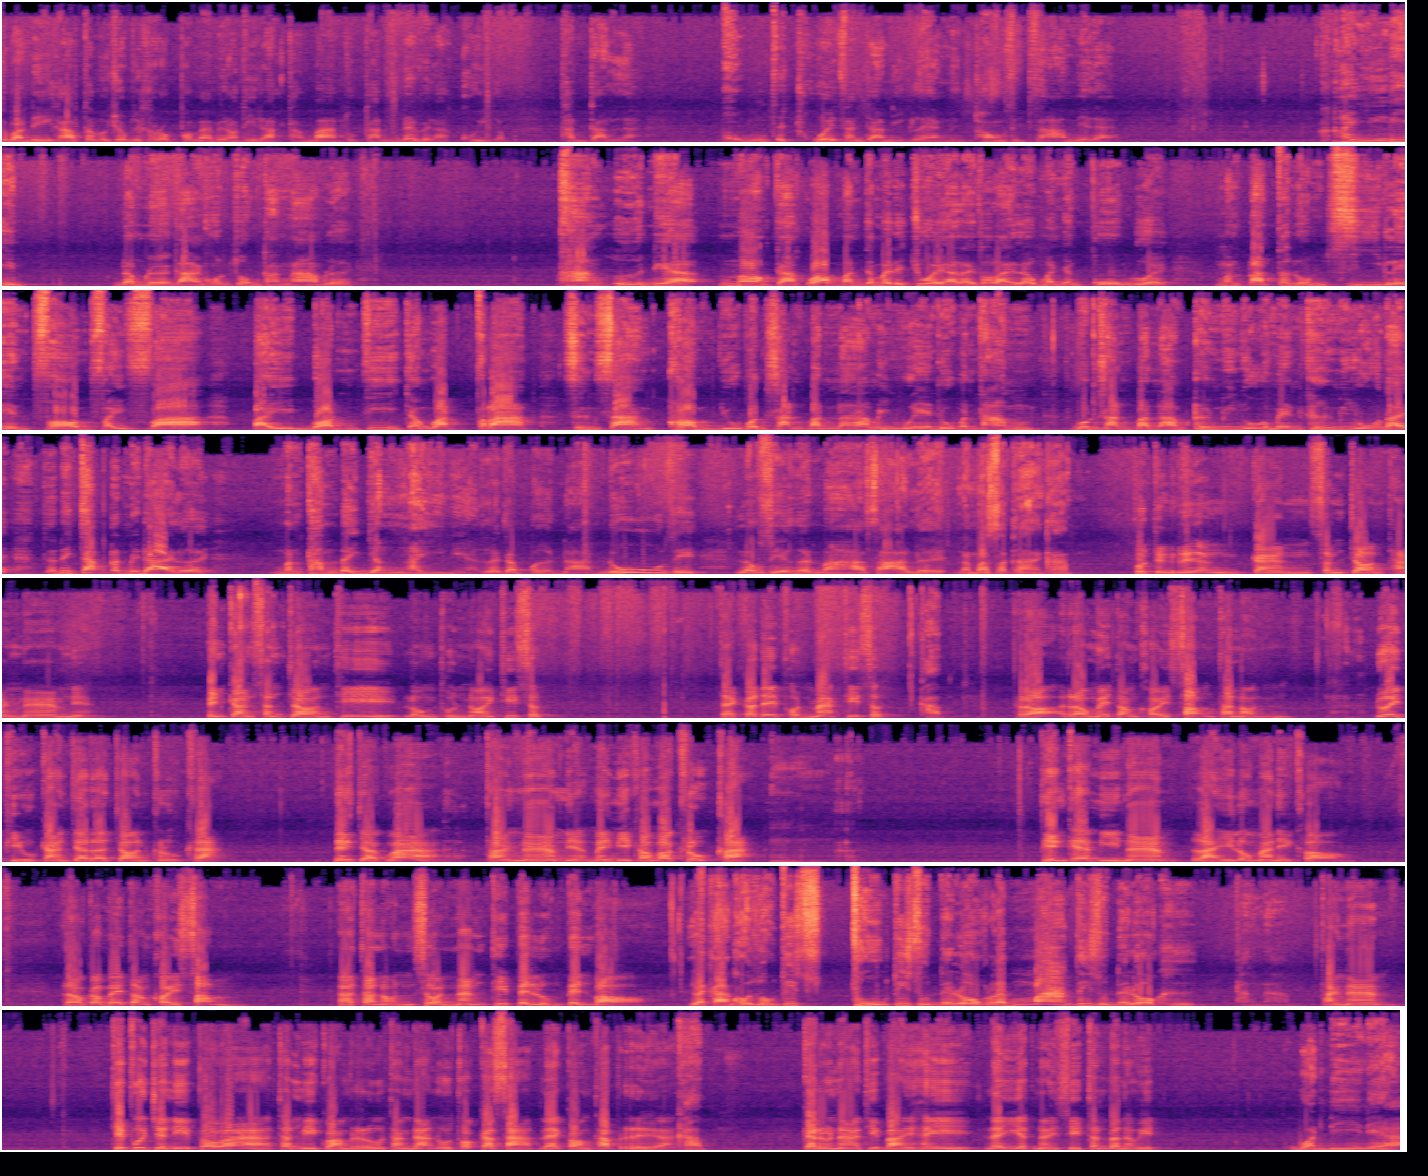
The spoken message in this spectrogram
สวัสดีครับท่านผู้ชมที่เคารพพ่อแม่พี่น้องที่รักทางบ้านทุกท่านได้เวลาคุยกับท่านจันแล้วผมจะช่วยท่านจันอีกแรงหนึ่งช่อง 13 นี่แหละ ให้รีบดำเนินการขนส่งทางน้ำเลย ทางอื่นเนี่ยนอกจากว่ามันจะไม่ได้ช่วยอะไรเท่าไหร่แล้วมันยังโกงด้วย มันตัดถนนสี่เลน ฟอร์มไฟฟ้า ไปบ่อนที่จังหวัดตราด ซึ่งสร้างคล่อมอยู่บนสันปันน้ำไอ้เวรดูมันทำบนสันปันน้ำครึ่งหนึงอยู่กับเมนครึ่งหนึงอยู่กับไทยจะได้จับกันไม่ได้เลย มันทำได้ยังไงเนี่ย แล้วจะเปิดด่านดูสิ เราเสียเงินมหาศาลเลยนมัสการครับ พูดถึงเรื่องการสัญจรทางน้ำเนี่ยเป็นการสัญจรที่ลงทุนน้อยที่สุด แต่ก็ได้ผลมากที่สุดครับ เพราะเราไม่ต้องคอยซ่อมถนนด้วยผิวการจราจรครุขระ เนื่องจากว่าทางน้ำเนี่ยไม่มีคำว่าครุขระเพียงแค่มีน้ำไหลลงมาในคลอง เราก็ไม่ต้องคอยซ่อมอาถนนส่วนนั้นที่เป็นหลุมเป็นบ่อ และการขนส่งที่ถูกที่สุดในโลกและมากที่สุดในโลกคือทางน้ำทางน้ำที่พูดเช่นนี้เพราะว่าท่านมีความรู้ทางด้านอุทกศาสตร์และกองทัพเรือครับ กรุณาอธิบายให้ละเอียดหน่อยสิท่านบรรณวิทย์วันนี้เนี่ย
